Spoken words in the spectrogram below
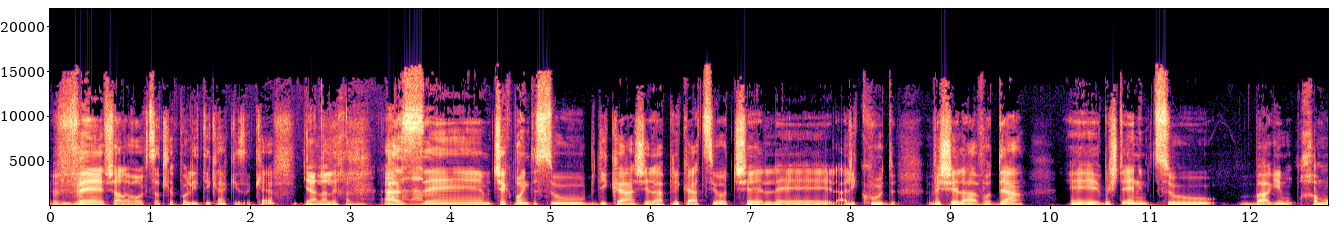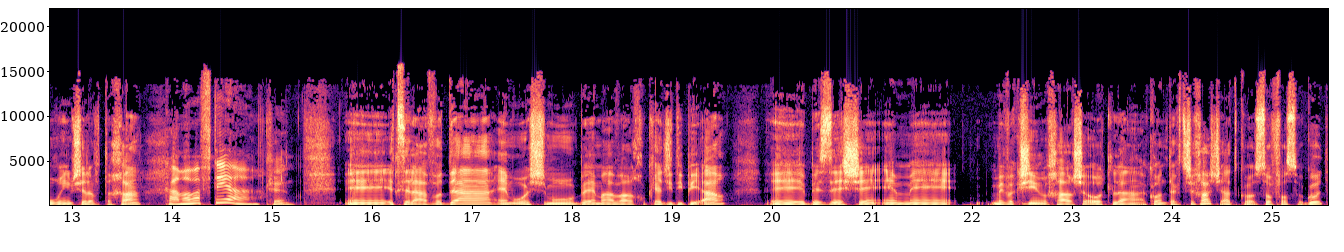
ואפשר לעבור קצת לפוליטיקה, כי זה כיף. יאללה, לך על זה. אז צ'ק פוינט עשו בדיקה של האפליקציות של אה, הליכוד ושל העבודה. אה, בשתיהן נמצאו באגים חמורים של אבטחה. כמה מפתיע. כן. אה, אצל העבודה הם הואשמו במעבר חוקי ה-GDPR, אה, בזה שהם אה, מבקשים ממך הרשאות לקונטקסט שלך, שעד כה so far so good,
